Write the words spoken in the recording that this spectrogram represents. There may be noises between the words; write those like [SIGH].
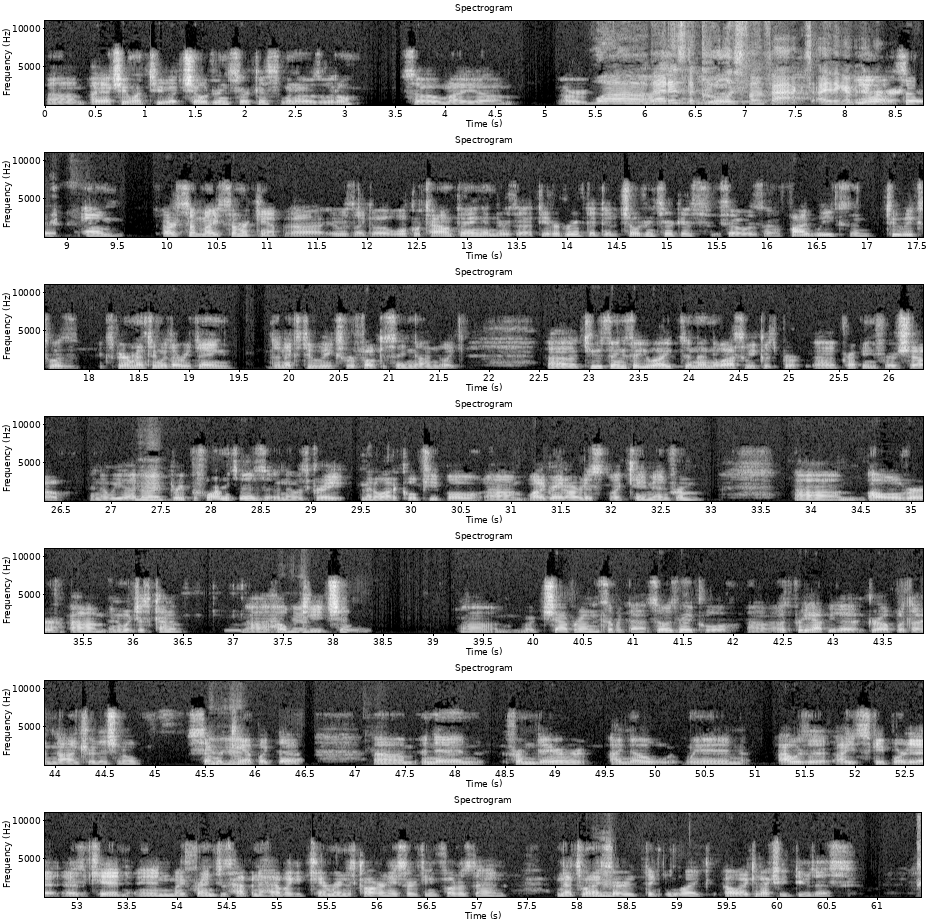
Um, I actually went to a children's circus when I was little. So my um, our whoa, uh, that is the coolest yeah. fun fact I think I've yeah, ever heard. So um, our some my summer camp, uh, it was like a local town thing, and there's a theater group that did a children's circus. So it was uh, five weeks, and two weeks was experimenting with everything, the next two weeks we're focusing on like uh, two things that you liked, and then the last week was per, uh, prepping for a show. And then we had uh, mm-hmm. uh, three performances, and it was great. Met a lot of cool people. Um, a lot of great artists like came in from um, all over, um, and would just kind of uh, help mm-hmm. teach and um, or chaperone and stuff like that. So it was really cool. Uh, I was pretty happy to grow up with a non-traditional summer mm-hmm. camp like that. Um, and then from there, I know when I was a I skateboarded as a kid, and my friend just happened to have like a camera in his car, and I started taking photos then, and that's when mm-hmm. I started thinking like, oh, I could actually do this.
